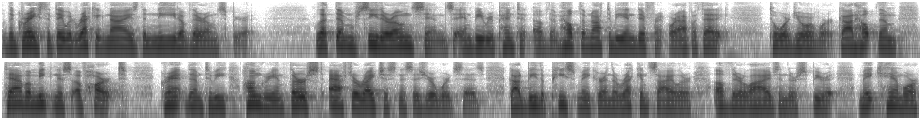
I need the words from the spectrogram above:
the grace that they would recognize the need of their own spirit. Let them see their own sins and be repentant of them. Help them not to be indifferent or apathetic toward your work. God, help them to have a meekness of heart. Grant them to be hungry and thirst after righteousness, as your word says. God, be the peacemaker and the reconciler of their lives and their spirit. Make him or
